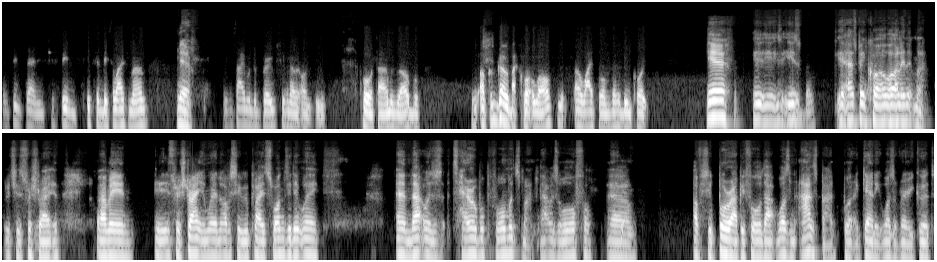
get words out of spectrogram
And since then, it's just been it's a miss away from home. Yeah. It's the same under Bruce, even though on was poor time as well. But I could go back quite a while. Our away form's never been quite. Yeah, it, it, it's, it has been quite a while in it, man, which is frustrating. I mean, it is frustrating when obviously we played Swansea, didn't we? And that was a terrible performance, man. That was awful. Um, Yeah. Obviously, Borough before that wasn't as bad, but again, it wasn't very good.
